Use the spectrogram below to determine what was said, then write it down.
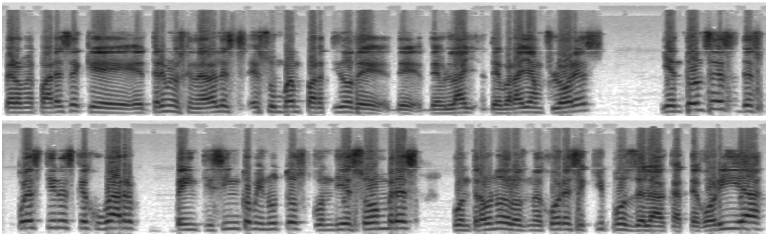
pero me parece que en términos generales es un buen partido de, de, de, Brian Flores. Y entonces después tienes que jugar 25 minutos con 10 hombres contra uno de los mejores equipos de la categoría,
